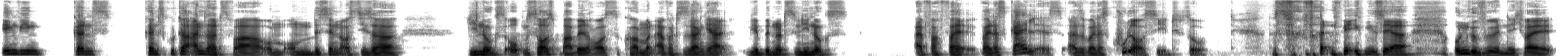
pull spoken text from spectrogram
irgendwie ein ganz, ganz guter Ansatz war, um, um ein bisschen aus dieser Linux Open Source Bubble rauszukommen und einfach zu sagen, ja, wir benutzen Linux einfach, weil, weil das geil ist, also weil das cool aussieht, so. Das fanden wir irgendwie sehr ungewöhnlich, weil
